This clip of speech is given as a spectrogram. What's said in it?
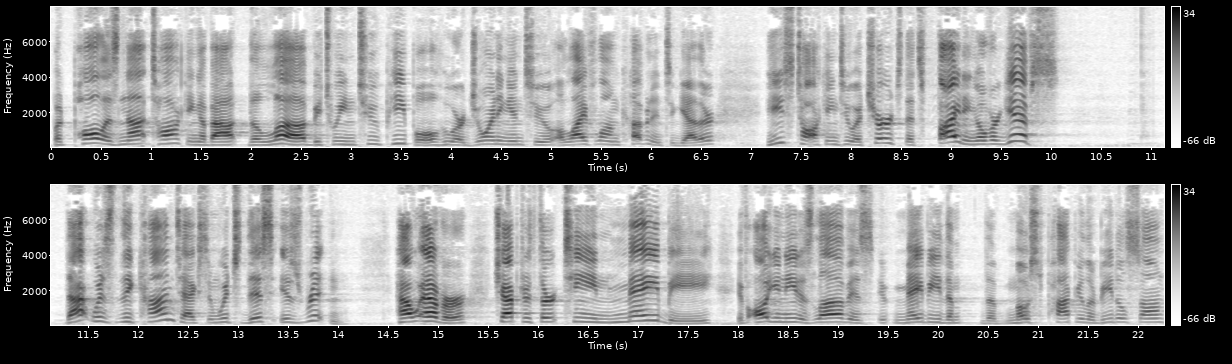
but Paul is not talking about the love between two people who are joining into a lifelong covenant together. He's talking to a church that's fighting over gifts. That was the context in which this is written. However, chapter 13 may be, if all you need is love, is maybe the, the most popular Beatles song.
